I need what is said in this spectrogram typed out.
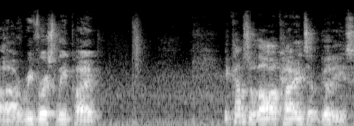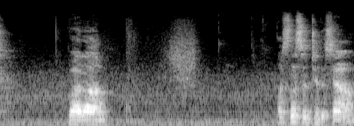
Uh, reverse lead pipe. It comes with all kinds of goodies, but um, let's listen to the sound.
